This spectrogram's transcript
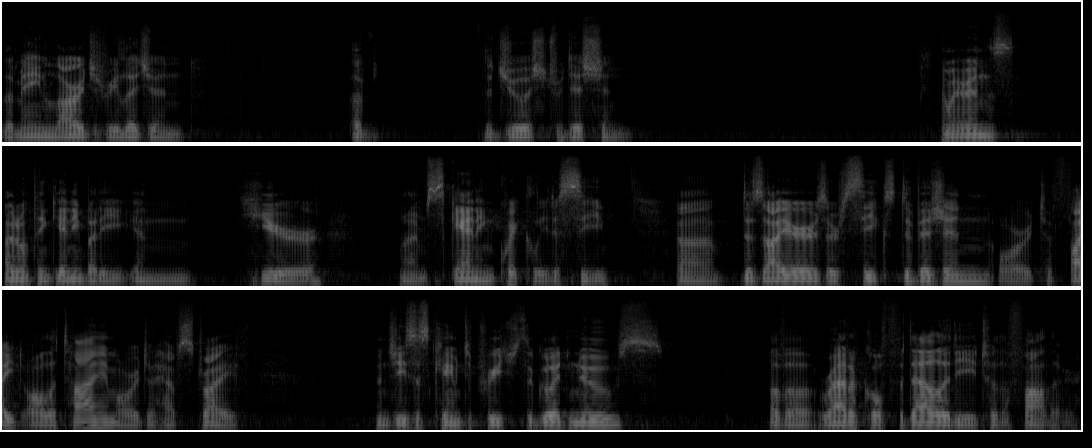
the main large religion of the Jewish tradition. Now, my friends, I don't think anybody in here, I'm scanning quickly to see, uh, desires or seeks division or to fight all the time or to have strife. And Jesus came to preach the good news of a radical fidelity to the Father.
